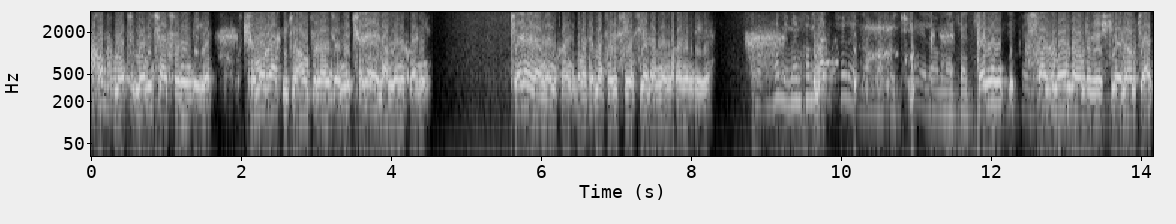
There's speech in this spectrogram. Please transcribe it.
خب ما ما میچسبونیم دیگه. شما وقتی که آنفولانزا چرا اعلام نمی‌کنیم چرا اعلام نمی‌کنیم بخاطر مسئله سیاسی اعلام نمی‌کنیم دیگه. خب همین من می‌خوام من- چرا اعلام نشد؟ کی اعلام نکرد؟ کی سازمان دامپزشکی اعلام کرد.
